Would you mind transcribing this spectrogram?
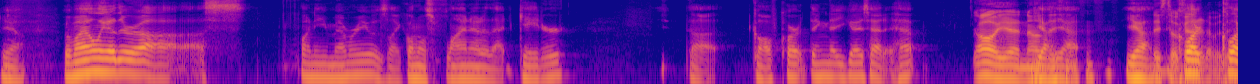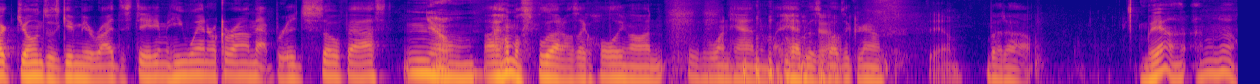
Yeah. But my only other uh, funny memory was like almost flying out of that gator uh, golf cart thing that you guys had at HEP. Oh yeah, no, yeah, they, yeah, yeah. They still got Clark, it over there. Clark Jones was giving me a ride to the stadium, and he went around that bridge so fast. No. I almost flew out. I was like holding on with one hand, and my head was Yeah. above the ground. Damn. But uh, but yeah, I don't know.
